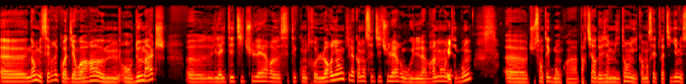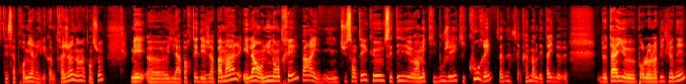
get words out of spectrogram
Euh, non, mais c'est vrai, quoi. Diawara, euh, en deux matchs, euh, il a été titulaire, c'était contre Lorient qu'il a commencé titulaire, où il a vraiment oui. été bon. Euh, tu sentais que bon, quoi, à partir de deuxième mi-temps, il commençait à être fatigué, mais c'était sa première. Il est même très jeune, hein, attention. Mais euh, il a apporté déjà pas mal. Et là, en une entrée, pareil, il, tu sentais que c'était un mec qui bougeait, qui courait. C'est quand même un détail de, de taille pour l'Olympique Lyonnais,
